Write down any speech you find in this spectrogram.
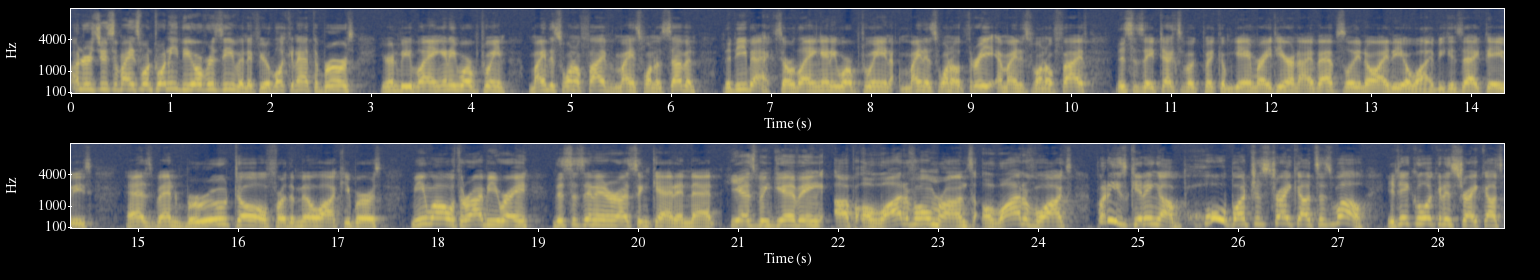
Under is juice of minus 120. The over is even. If you're looking at the Brewers, you're going to be laying anywhere between minus 105 and minus 107. The D backs are laying anywhere between minus 103 and minus 105. This is a textbook pick 'em game right here, and I have absolutely no idea why because Zach Davies has been brutal for the Milwaukee Brewers. Meanwhile, with Robbie Ray, this is an interesting cat in that he has been giving up a lot of home runs, a lot of walks, but he's getting a whole bunch of strikeouts as well. You take a look at his strikeouts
